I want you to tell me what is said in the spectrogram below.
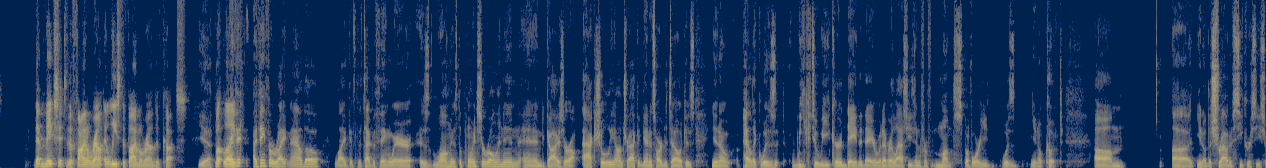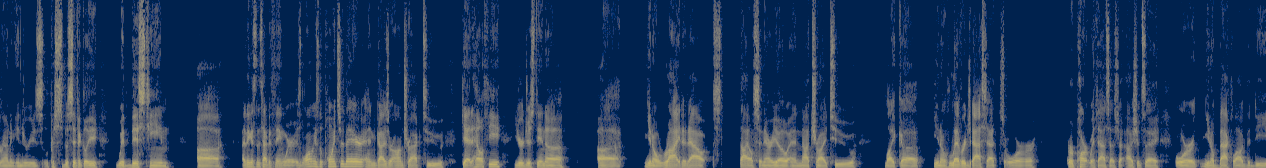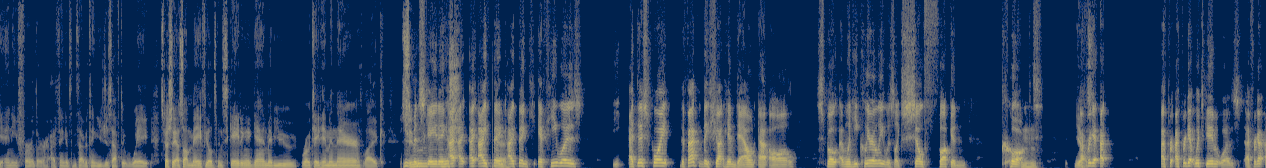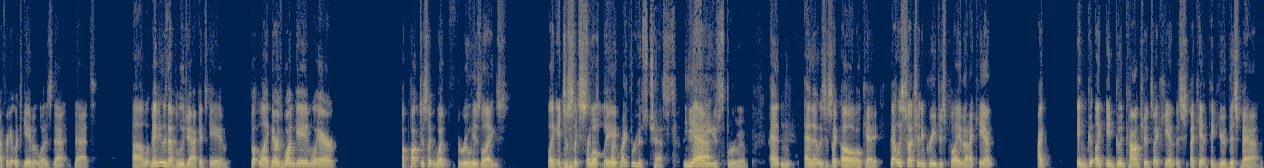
that makes it to the final round, at least the final round of cuts. Yeah. But I like, think I think for right now though, like it's the type of thing where as long as the points are rolling in and guys are actually on track, again, it's hard to tell because you know Pelech was week to week or day to day or whatever last season for months before he was you know cooked. Um, uh, you know the shroud of secrecy surrounding injuries, specifically with this team. Uh, I think it's the type of thing where as long as the points are there and guys are on track to get healthy, you're just in a, uh, you know, ride it out style scenario and not try to, like, uh, you know, leverage assets or or part with assets, I should say, or you know backlog the D any further. I think it's the type of thing you just have to wait. Especially, I saw Mayfield's been skating again. Maybe you rotate him in there. Like he's been skating. I, I I think yeah. I think if he was at this point, the fact that they shut him down at all spoke when he clearly was like so fucking cooked. Mm-hmm. Yes. I forget. I, I, for, I forget which game it was. I forget. I forget which game it was that that. Uh, maybe it was that Blue Jackets game, but like there was one game where a puck just like went through his legs, like it just mm-hmm. like slowly right, right, through his chest. It yeah, phased through him, and and it was just like, oh, okay, that was such an egregious play that I can't, I, in like in good conscience, I can't, I can't think you're this bad.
